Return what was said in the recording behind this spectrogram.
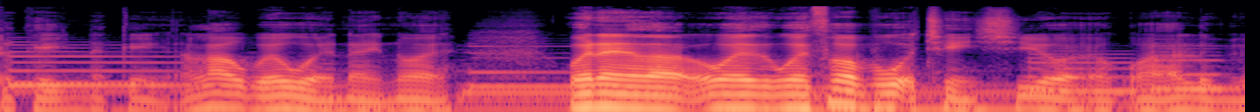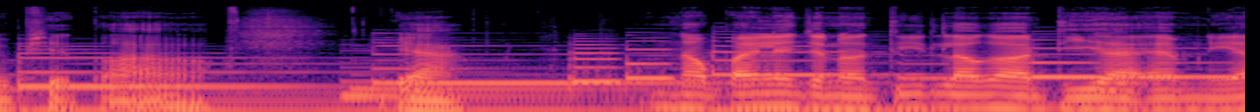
တကိန်းတကိန်းအဲ့လောက်ပဲဝယ်နိုင်တော့ဝယ်နိုင်တော့ဝယ်ဝယ်စော့ဖို့အချိန်ရှိရောကွာအဲ့လိုမျိုးဖြစ်သွား yeah နောက်ပိုင်းလဲကျွန်တော်ဒီလောက်က DRM တွေက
